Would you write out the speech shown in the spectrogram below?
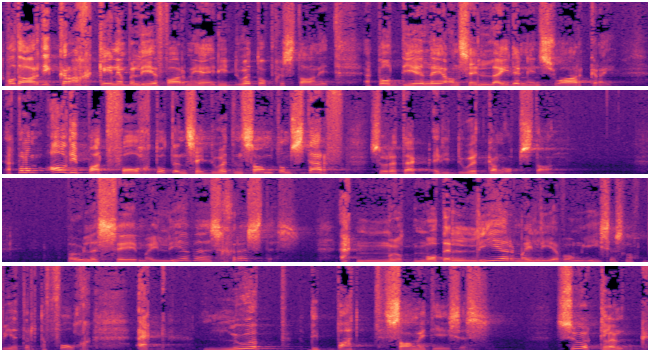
Ek wil daardie krag ken en beleef waarmee hy uit die dood opgestaan het. Ek wil deel hê aan sy lyding en swaar kry. Ek wil hom al die pad volg tot in sy dood en saam met hom sterf sodat ek uit die dood kan opstaan. Paulus sê my lewe is Christus. Ek modelleer my lewe om Jesus nog beter te volg. Ek loop die pad saam met Jesus. So klink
